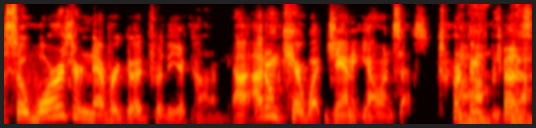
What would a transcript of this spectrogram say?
so wars are never good for the economy. I, I don't care what Janet Yellen says, right? Uh-huh, because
